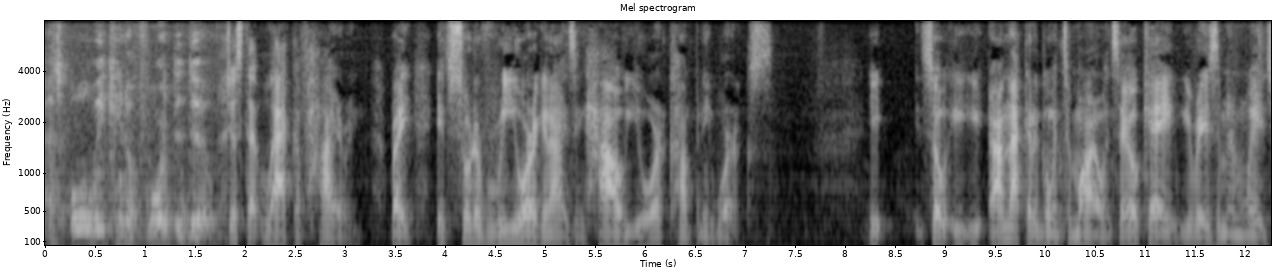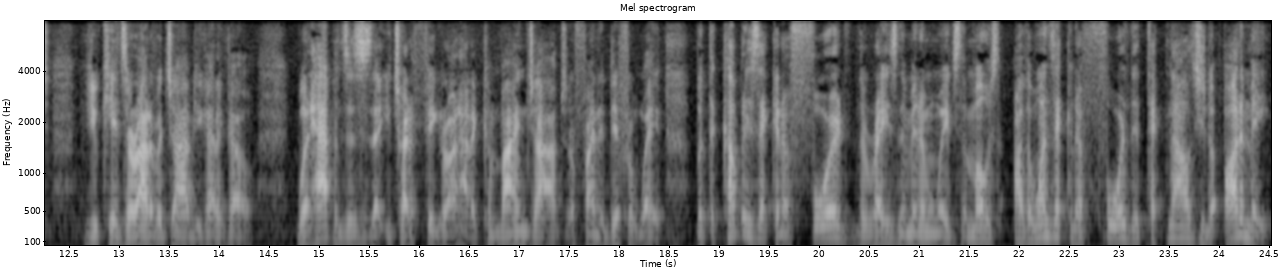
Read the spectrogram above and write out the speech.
That's all we can afford to do. Just that lack of hiring, right? It's sort of reorganizing how your company works. so I'm not going to go in tomorrow and say, okay, you raise the minimum wage, you kids are out of a job, you got to go what happens is, is that you try to figure out how to combine jobs or find a different way. But the companies that can afford the raise in the minimum wage the most are the ones that can afford the technology to automate.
